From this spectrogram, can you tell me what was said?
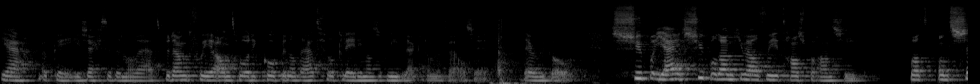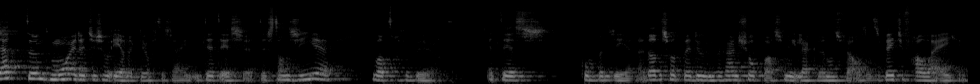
Ja, oké, je zegt het inderdaad. Bedankt voor je antwoord. Ik koop inderdaad veel kleding als ik niet lekker in mijn vel zit. There we go. Super, jij, super dankjewel voor je transparantie. Wat ontzettend mooi dat je zo eerlijk durft te zijn. Dit is het. Dus dan zie je wat er gebeurt. Het is compenseren. Dat is wat wij doen. We gaan shoppen als we niet lekker in ons vel zitten. Het is een beetje vrouwen eigen.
